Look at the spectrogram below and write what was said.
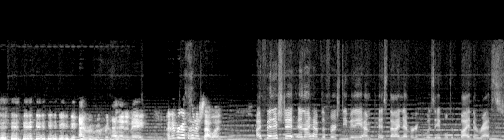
I remember that anime. I never got to finish that one. I finished it and I have the first DVD. I'm pissed that I never was able to buy the rest.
